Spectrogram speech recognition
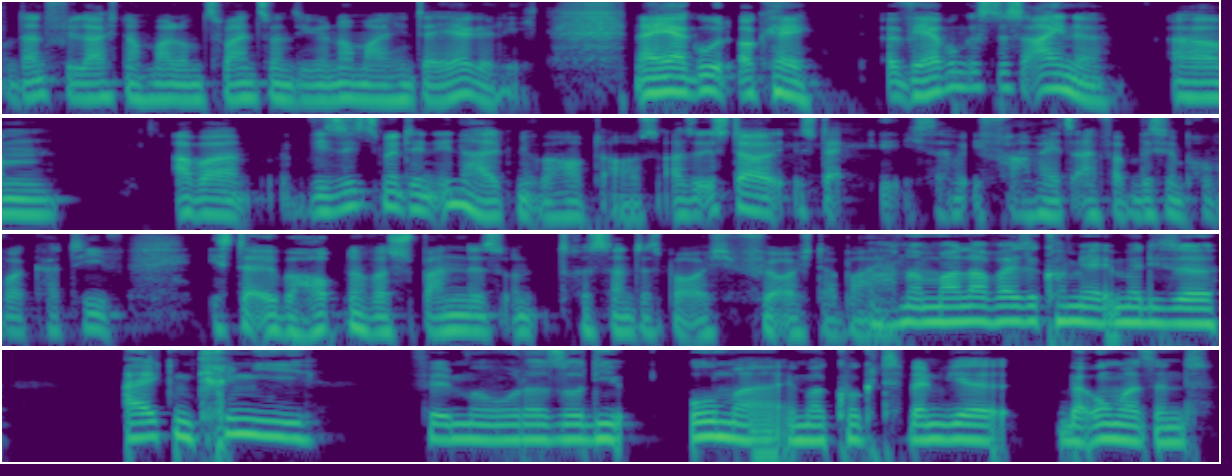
Und dann vielleicht nochmal um 22 Uhr nochmal hinterhergelegt. Naja, gut, okay. Werbung ist das eine. Ähm, aber wie sieht's mit den Inhalten überhaupt aus? Also ist da, ist da, ich sag, ich frage mal jetzt einfach ein bisschen provokativ, ist da überhaupt noch was Spannendes und Interessantes bei euch, für euch dabei? Ach, normalerweise kommen ja immer diese alten Krimi-Filme oder so, die Oma immer guckt, wenn wir bei Oma sind.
